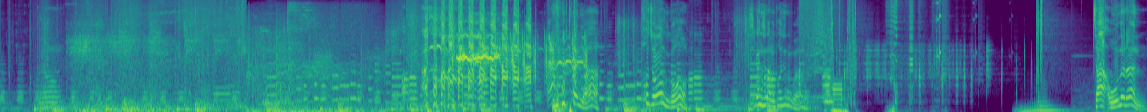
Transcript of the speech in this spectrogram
안녕. 아. 폭탄이야. 터져 그거. 시간 지나면 터지는 거야. 자 오늘은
